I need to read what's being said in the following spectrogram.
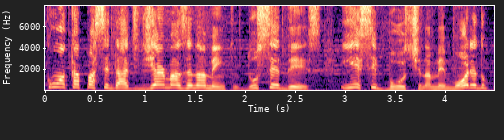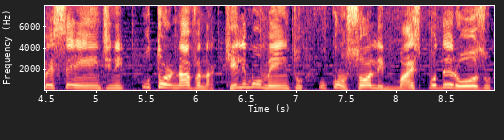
Com a capacidade de armazenamento dos CDs e esse boost na memória do PC Engine, o tornava naquele momento o console mais poderoso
